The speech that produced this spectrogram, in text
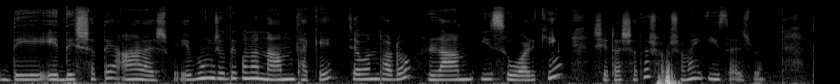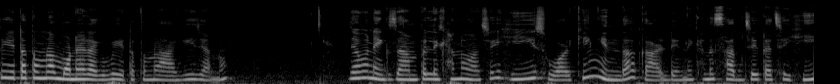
দে, এদের সাথে আর আসবে। এবং যদি কোনো নাম থাকে, যেমন ধরো রাম ইজ ওয়ার্কিং, সেটার সাথে সবসময় ইস আসবে। তো এটা তোমরা মনে রাখবে, এটা তোমরা আগেই জানো। যেমন এক্সাম্পল এখানেও আছে he is working in the garden এখানে সাবজেক্ট আছে হি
